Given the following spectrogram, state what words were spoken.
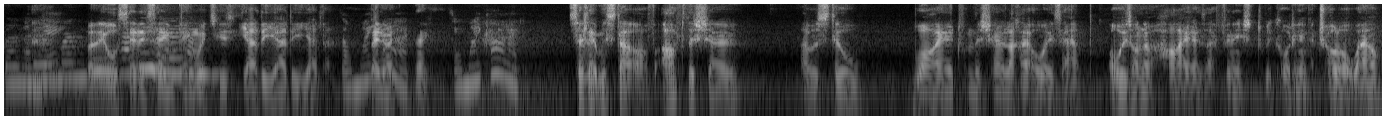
Sunday. Monday, but they all say the same thing, which is yada yada yada. Oh my But anyway, god. no. Oh my god. So let me start off. After the show, I was still wired from the show like I always am, always on a high as I finished recording and Control Alt Wow.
